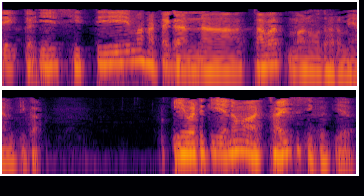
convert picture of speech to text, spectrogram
එක්ක ඒ සිතේම හටගන්නා තවත් මනෝ ධර්මයන් ටික. ඒවට කියනවා චෛතසික කියලා.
